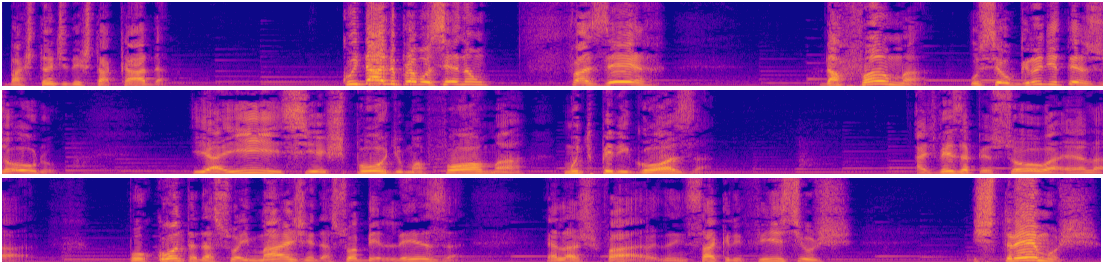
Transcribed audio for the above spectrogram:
bastante destacada. Cuidado para você não fazer da fama o seu grande tesouro e aí se expor de uma forma muito perigosa. Às vezes a pessoa, ela, por conta da sua imagem, da sua beleza, elas fazem sacrifícios extremos.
